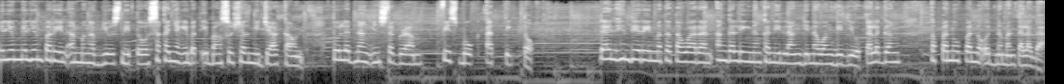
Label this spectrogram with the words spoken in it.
Milyon-milyon pa rin ang mga views nito sa kanyang iba't ibang social media account tulad ng Instagram, Facebook at TikTok. Dahil hindi rin matatawaran ang galing ng kanilang ginawang video, talagang kapano-panood naman talaga.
